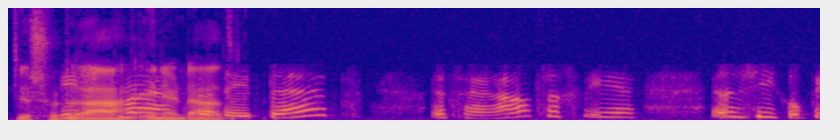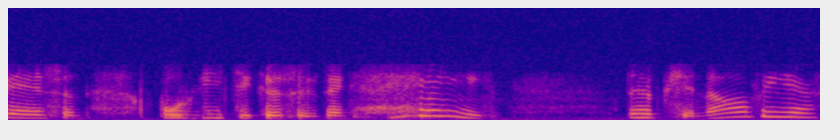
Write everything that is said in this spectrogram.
Dus zodra inderdaad... Het, het herhaalt zich weer. En dan zie ik opeens een politicus. Ik denk, hé, hey, daar heb je nou weer.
